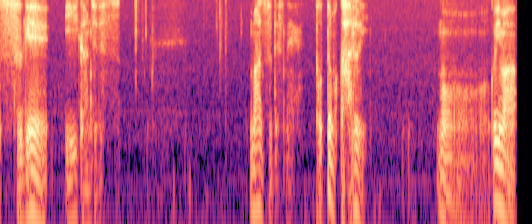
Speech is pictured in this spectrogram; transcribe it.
すげえいい感じです。まずですねとっても軽い。もう今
